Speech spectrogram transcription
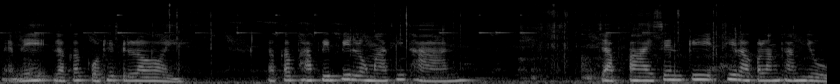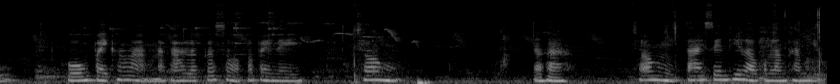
แบบนี้แล้วก็กดให้เป็นรอย แล้วก็พับริบบิ้นลงมาที่ฐาน จับปลายเส้นกี้ที่เรากำลังทำอยู่ โค้งไปข้างหลังนะคะ แล้วก็สอดเข้าไปในช่องนะคะ ช่องใต้เส้นที่เรากำลังทำอยู่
